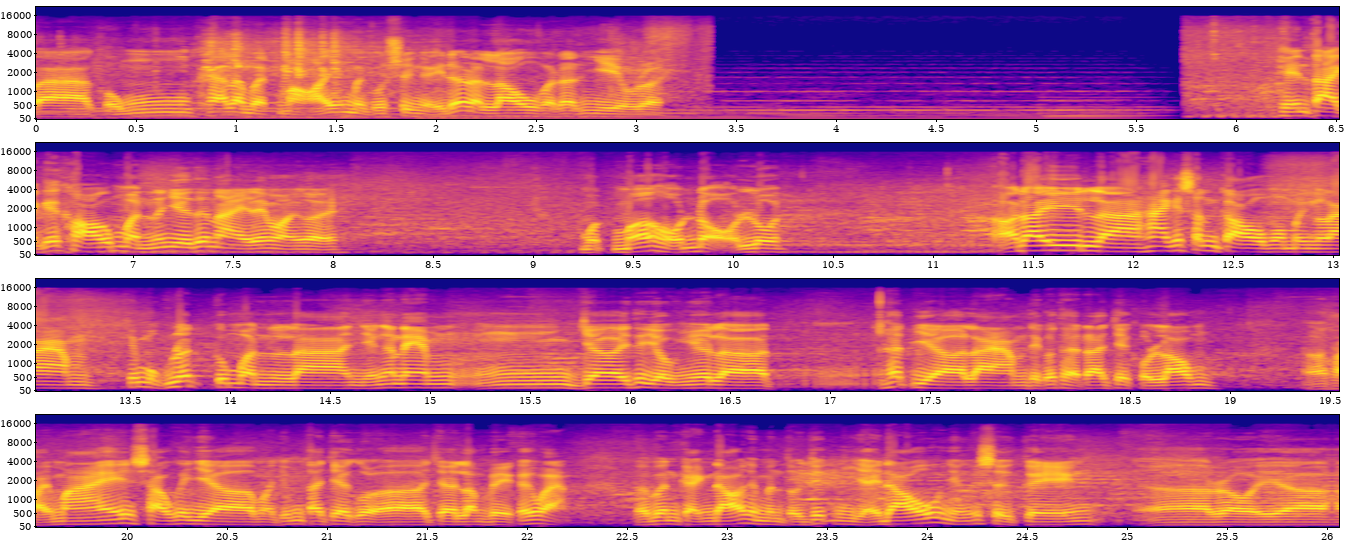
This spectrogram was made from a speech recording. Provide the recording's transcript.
và cũng khá là mệt mỏi. Mình cũng suy nghĩ rất là lâu và rất là nhiều rồi. Hiện tại cái kho của mình nó như thế này đây mọi người một mớ hỗn độn luôn. Ở đây là hai cái sân cầu mà mình làm. Cái mục đích của mình là những anh em chơi thí dụ như là hết giờ làm thì có thể ra chơi cầu lông à, thoải mái sau cái giờ mà chúng ta chơi uh, chơi làm việc các bạn. Rồi bên cạnh đó thì mình tổ chức những giải đấu những cái sự kiện uh, rồi uh,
